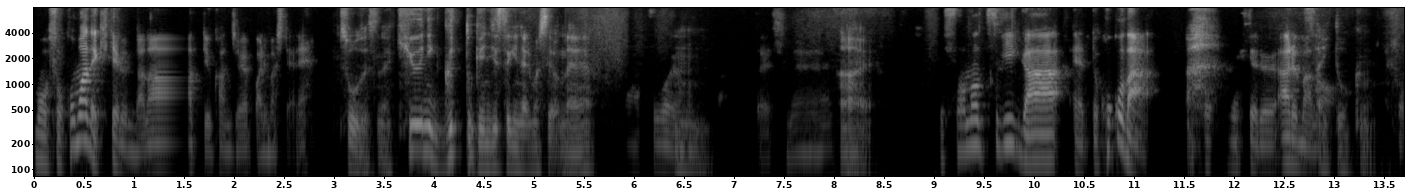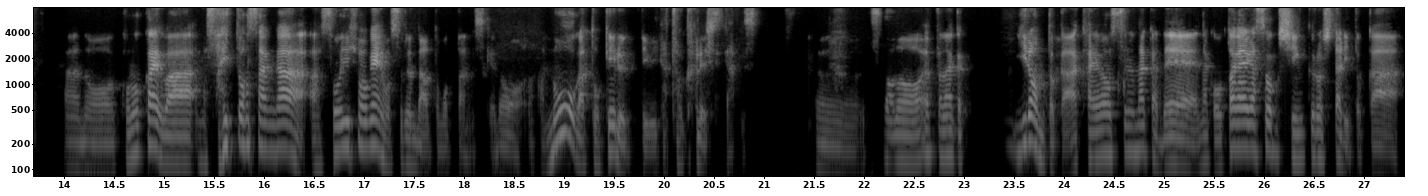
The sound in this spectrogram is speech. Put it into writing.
もうそこまで来てるんだなっていう感じがやっぱありましたよね。そうですね。急にぐっと現実的になりましたよね。すごい、うん、ですね。はい。その次が、えっと、ココダをしてるアルマの。斉藤君。あのこの回は斉藤さんがあそういう表現をするんだと思ったんですけどなんか脳が溶けるっていう言い方を彼してたんです。うん、そのやっぱなんか議論とか会話をする中でなんかお互いがすごくシンクロしたりとか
